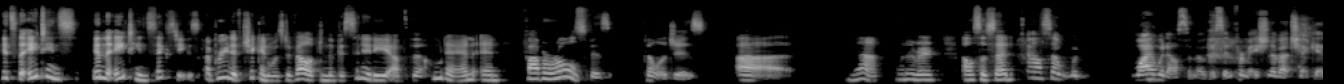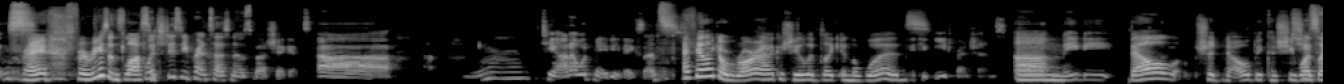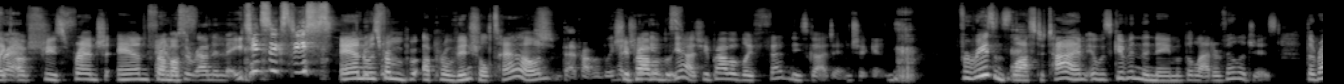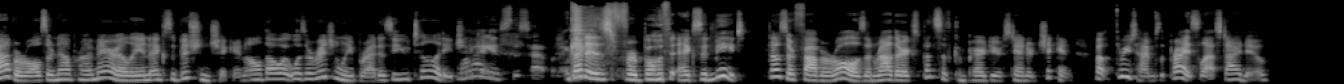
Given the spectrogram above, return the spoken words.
It's the 18 in the 1860s. A breed of chicken was developed in the vicinity of the Houdan and Faverolles vis- villages. Uh, yeah, whatever. Elsa said. Elsa would. Why would Elsa know this information about chickens? Right? For reasons lost. Which Disney princess knows about chickens? Uh. Mm, Tiana would maybe make sense. I feel like Aurora, because she lived like in the woods. if you eat French hens. Um, Um, maybe Belle should know because she was like a, French. she's French and from from a was around in the 1860s. and was from a provincial town. That probably had She probably chickens. yeah, she probably fed these goddamn chickens. For reasons lost to time, it was given the name of the latter villages. The Faverolles are now primarily an exhibition chicken, although it was originally bred as a utility chicken. Why is this happening? That is for both eggs and meat. Those are faverolles and rather expensive compared to your standard chicken, about three times the price last I knew.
